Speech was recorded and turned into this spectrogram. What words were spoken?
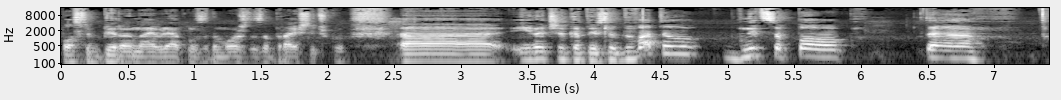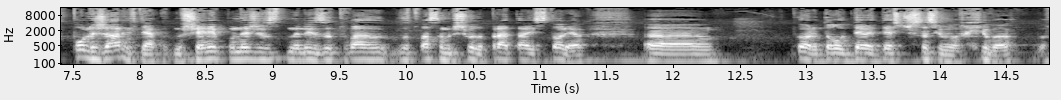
после бира най-вероятно, за да можеш да забравиш всичко. А, иначе като изследовател, дните са по, да, по-лежарни в някакво отношение, понеже нали, за, това, за това съм решил да правя тази история. А, горе-долу 9-10 часа си в архива, в,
